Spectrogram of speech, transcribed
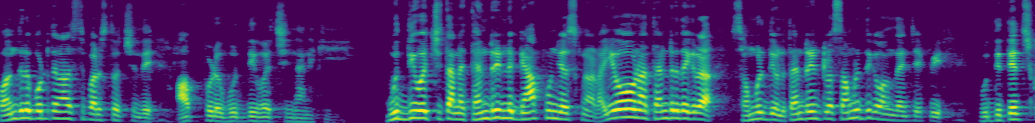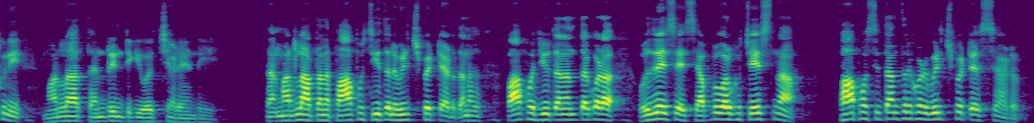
పందులు పొట్టు తినాల్సిన పరిస్థితి వచ్చింది. అప్పుడు బుద్ధి వచ్చింది దానికి. బుద్ధి వచ్చి తన తండ్రిని జ్ఞాపకం చేసుకున్నాడు. అయ్యో నా తండ్రి దగ్గర సమృద్ధి ఉంది. తండ్రి ఇంట్లో సమృద్ధిగా ఉందని చెప్పి బుద్ధి తెచ్చుకుని మళ్ళా తండ్రింటికి వచ్చాడండి. తన మరలా తన పాప జీవితాన్ని విడిచిపెట్టాడు. తన పాప జీవితాన్ని అంతా కూడా వదిలేసేసి అప్పటి వరకు చేసిన పాప స్థితి అంతా కూడా విడిచిపెట్టేశాడు.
